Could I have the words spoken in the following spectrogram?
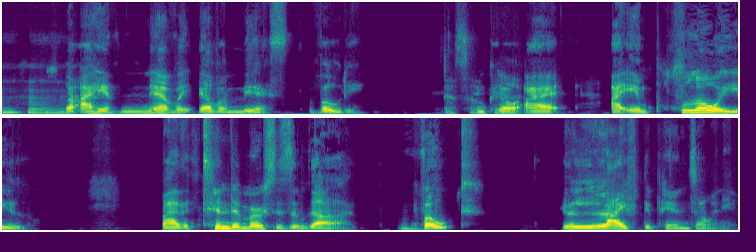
Mm-hmm. So I have never ever missed voting. That's so and good. so I I implore you by the tender mercies of God, vote. Your life depends on it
